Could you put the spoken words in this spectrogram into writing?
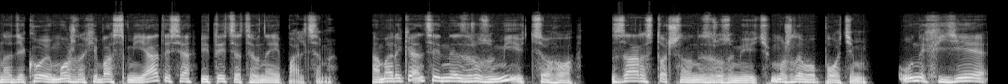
над якою можна хіба сміятися і тицяти в неї пальцями. Американці не зрозуміють цього, зараз точно не зрозуміють, можливо, потім. У них є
